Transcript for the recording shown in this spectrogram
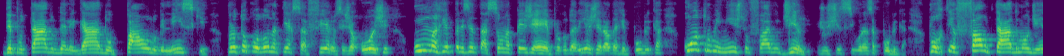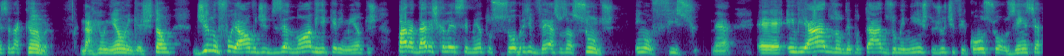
O deputado delegado Paulo Bilinski protocolou na terça-feira, ou seja, hoje, uma representação na PGR, Procuradoria-Geral da República, contra o ministro Flávio Dino, Justiça e Segurança Pública, por ter faltado uma audiência na Câmara. Na reunião em questão, Dino foi alvo de 19 requerimentos para dar esclarecimentos sobre diversos assuntos em ofício. Né? É, enviados aos deputados, o ministro justificou sua ausência,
